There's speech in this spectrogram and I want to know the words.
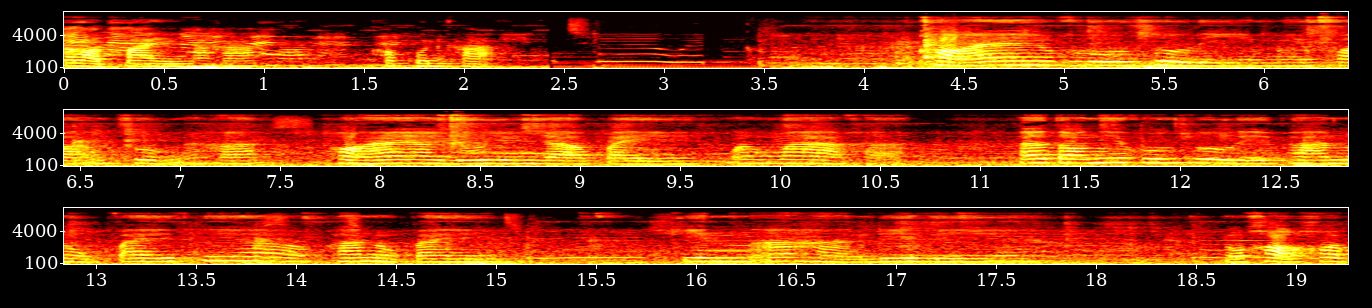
ตลอดไปนะคะ ขอบคุณค่ะ ขอให้ครูสุรีมีความสุขนะคะ ขอให้อายุยืนยาวไปมาก ๆ ค่ะ แล้วตอนที่ครูสุรีพาหนูไปเที่ยวพาหนูไปกินอาหารดีๆ หนูขอขอบ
